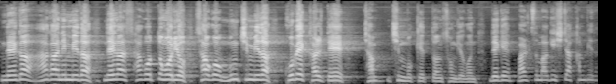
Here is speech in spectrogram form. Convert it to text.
내가 아간입니다. 내가 사고 덩어리요, 사고 뭉칩니다. 고백할 때 잠 침묵했던 성경은 내게 말씀하기 시작합니다.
